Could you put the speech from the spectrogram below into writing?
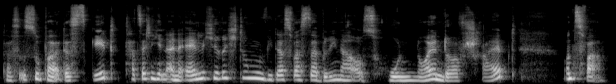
Das ist super. Das geht tatsächlich in eine ähnliche Richtung wie das, was Sabrina aus Hohen-Neuendorf schreibt. Und zwar,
